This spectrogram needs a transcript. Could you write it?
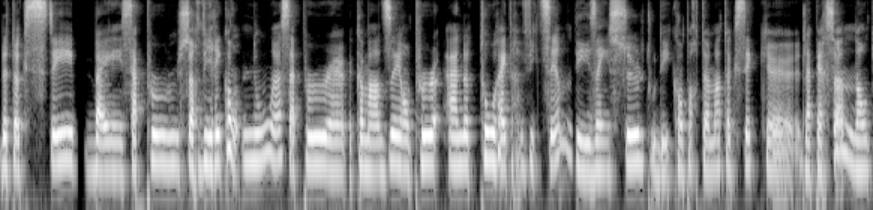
de toxicité, ben ça peut se revirer contre nous, hein, ça peut, euh, comment dire, on peut à notre tour être victime des insultes ou des comportements toxiques de la personne. Donc,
